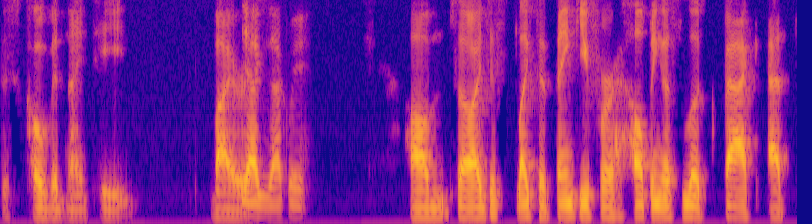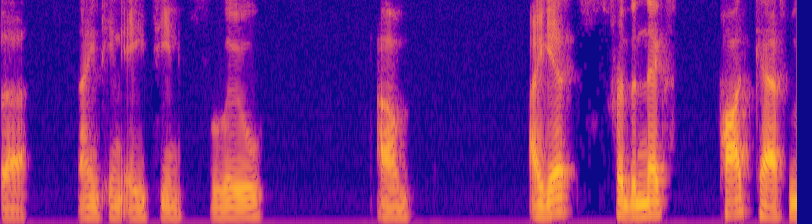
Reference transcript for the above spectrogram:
this covid-19 virus. Yeah, exactly. Um, so I just like to thank you for helping us look back at the 1918 flu. Um, I guess for the next podcast, we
